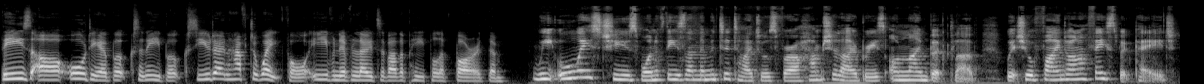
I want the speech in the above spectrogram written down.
These are audiobooks and ebooks you don't have to wait for, even if loads of other people have borrowed them. We always choose one of these unlimited titles for our Hampshire Libraries online book club, which you'll find on our Facebook page.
